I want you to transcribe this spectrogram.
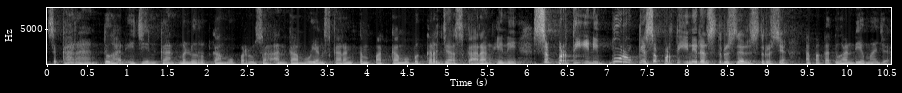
Sekarang Tuhan izinkan menurut kamu perusahaan kamu yang sekarang tempat kamu bekerja sekarang ini seperti ini, buruknya seperti ini dan seterusnya dan seterusnya. Apakah Tuhan diam aja?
